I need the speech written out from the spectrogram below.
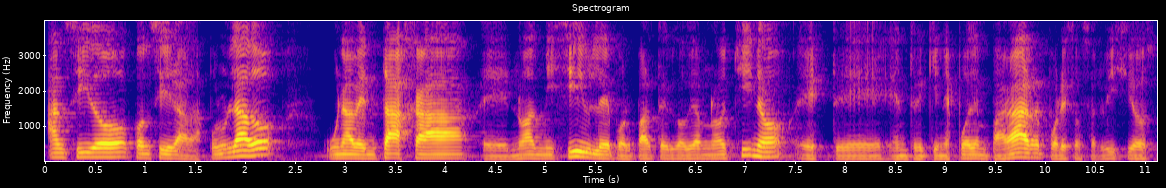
han sido consideradas, por un lado, una ventaja eh, no admisible por parte del gobierno chino este, entre quienes pueden pagar por esos servicios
